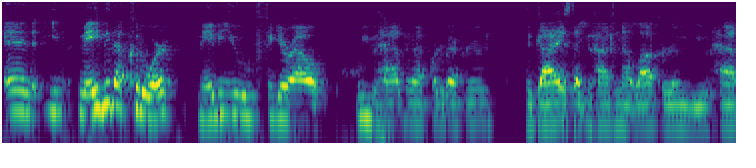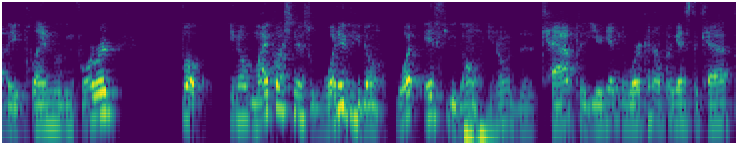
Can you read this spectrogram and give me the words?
And you know, maybe that could work. Maybe you figure out who you have in that quarterback room, the guys that you have in that locker room. You have a plan moving forward. But you know, my question is, what if you don't? What if you don't? You know, the cap you're getting working up against the cap,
